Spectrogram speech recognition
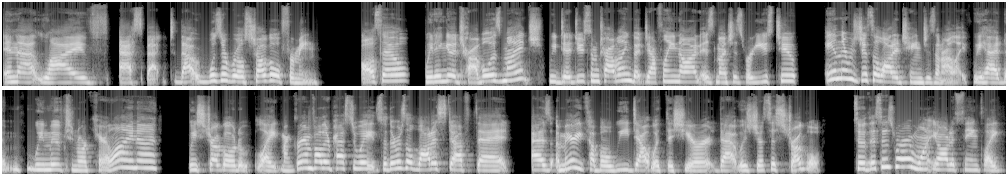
in that live aspect. That was a real struggle for me. Also, we didn't get to travel as much. We did do some traveling, but definitely not as much as we're used to. And there was just a lot of changes in our life. We had, we moved to North Carolina. We struggled, like my grandfather passed away. So there was a lot of stuff that as a married couple, we dealt with this year that was just a struggle. So this is where I want y'all to think like,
